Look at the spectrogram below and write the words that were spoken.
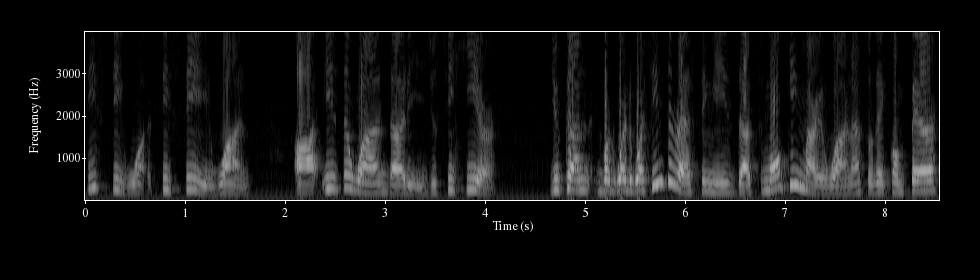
CC1, CC1 uh, is the one that you see here. You can, but what was interesting is that smoking marijuana, so they compare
